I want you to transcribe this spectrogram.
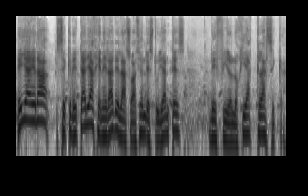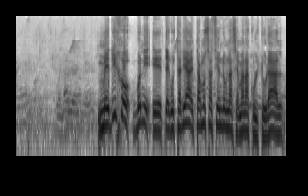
Ella era secretaria general de la Asociación de Estudiantes de Filología Clásica. Me dijo, Bonnie, eh, ¿te gustaría, estamos haciendo una semana cultural,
